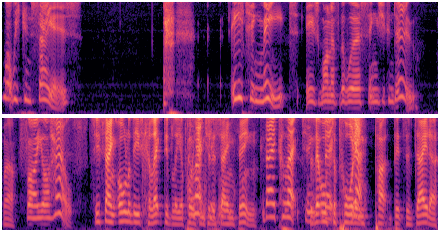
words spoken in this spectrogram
what we can say is eating meat is one of the worst things you can do Wow. for your health. So you're saying all of these collectively are pointing to the same thing. They're collecting. So they're all they- supporting yeah. bits of data,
